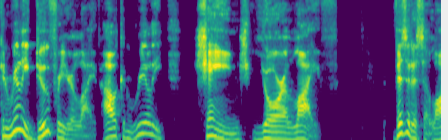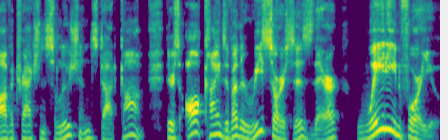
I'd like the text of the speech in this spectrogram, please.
can really do for your life, how it can really change your life. Visit us at lawofattractionsolutions.com. There's all kinds of other resources there waiting for you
